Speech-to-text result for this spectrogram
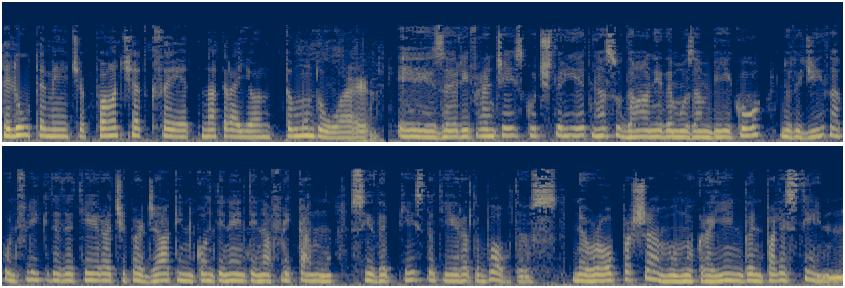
Të lutemi që paqja të kthehet në atë rajon të munduar. E zëri i Françeskut shtrihet nga Sudani dhe Mozambiku, Në të gjitha konfliktet e tjera që përgjakin kontinentin afrikan, si dhe pjesë të tjera të botës, në Europë për shembull, në Ukrainë dhe në Palestinë,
